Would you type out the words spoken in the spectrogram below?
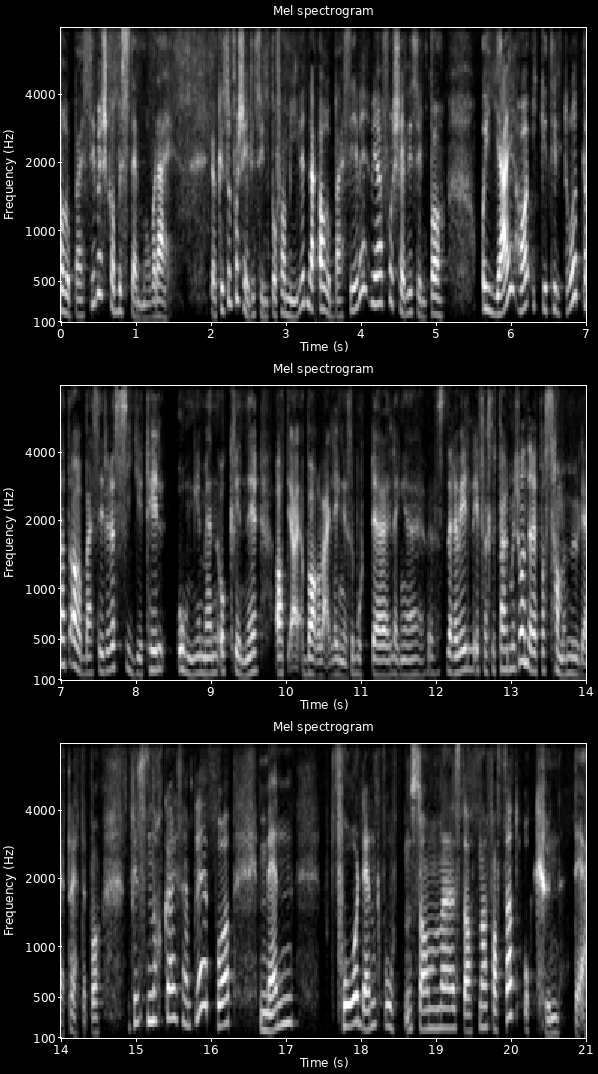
arbeidsgiver skal bestemme over deg. Vi har ikke så forskjellig syn på familien. Det er arbeidsgiver vi har forskjellig syn på. Og jeg har ikke tiltro til at arbeidsgivere sier til unge menn og kvinner at ja, bare vær lenge så borte lenge dere vil i fødselspermisjon, dere får samme muligheter etterpå. Det finnes nok av eksempler på at menn får den kvoten som eh, staten har fastsatt, og kun det.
